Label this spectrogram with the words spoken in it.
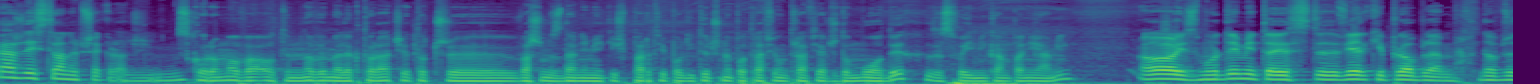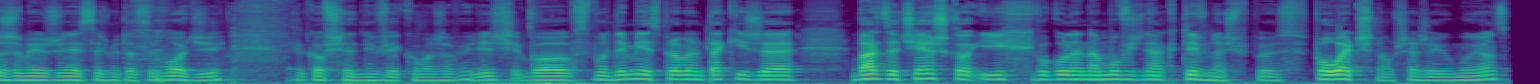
każdej strony przekroczyć. Mhm. Skoro mowa o tym nowym elektoracie, to czy waszym zdaniem jakieś partie polityczne potrafią trafiać do młodych ze swoimi kampaniami? Oj, z młodymi to jest wielki problem. Dobrze, że my już nie jesteśmy tacy młodzi, tylko w średnim wieku można powiedzieć, bo z młodymi jest problem taki, że bardzo ciężko ich w ogóle namówić na aktywność społeczną, szerzej ujmując,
